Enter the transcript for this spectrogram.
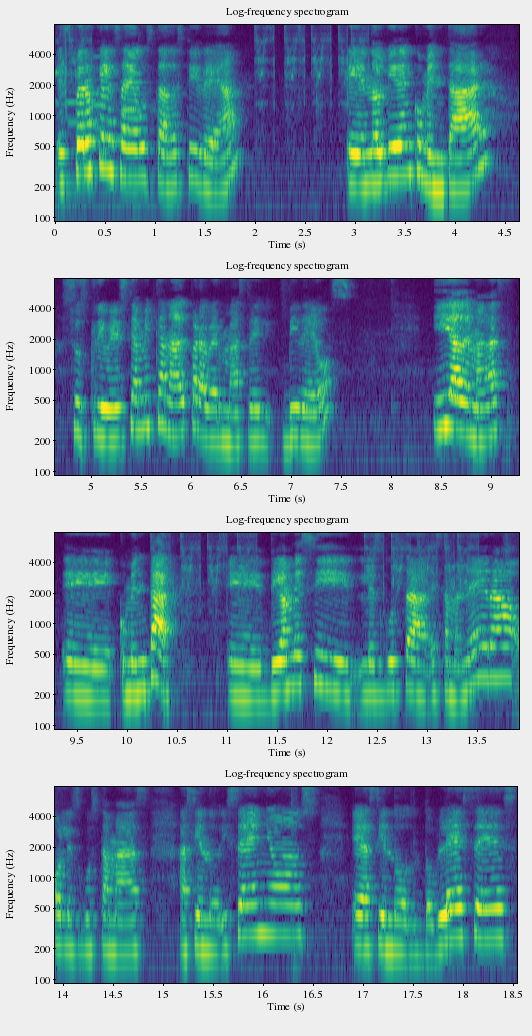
Espero que les haya gustado esta idea. Eh, no olviden comentar, suscribirse a mi canal para ver más de videos. Y además eh, comentar. Eh, díganme si les gusta esta manera o les gusta más haciendo diseños, haciendo dobleces,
